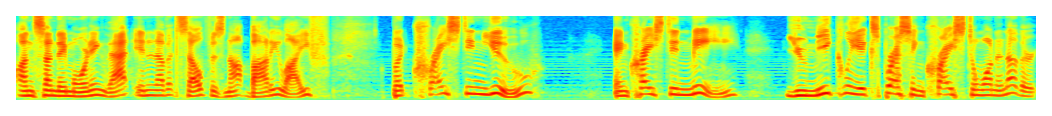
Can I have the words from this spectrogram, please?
on Sunday morning. That, in and of itself, is not body life. But Christ in you and Christ in me, uniquely expressing Christ to one another,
